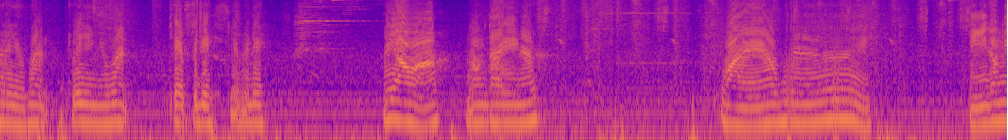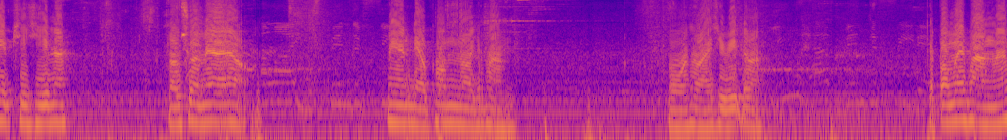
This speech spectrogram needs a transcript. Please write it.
ช่วยอยู่เพื่อนช่วยยิงอยู่เพื่อนเจ็บไปดิเจ็บไปดิไม่ยอมเหรอลงตายเองนะไหวแล้วเพื่อนเอ้ยนี้ต้องเงียบคีคีนะเราช่วยไม่ได้แล้วไม่งั้นเดี๋ยวพ่อมเราจะพังโหถวายชีวิตเลยวะแต่ป้อมไม่พังนะ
